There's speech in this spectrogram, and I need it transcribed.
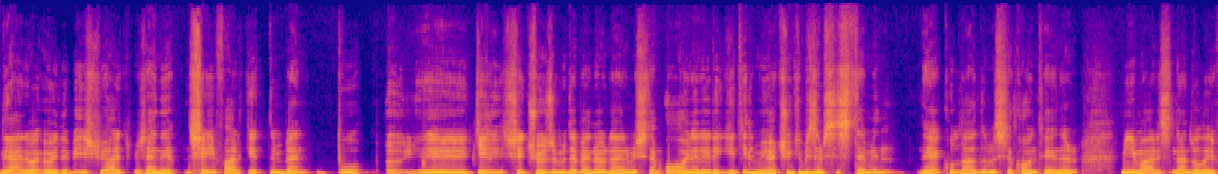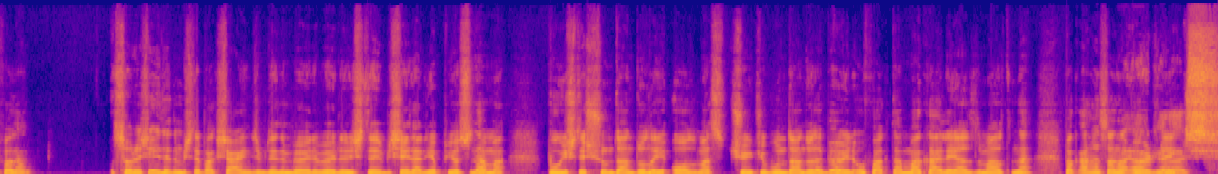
yani bak öyle bir işi açmış. Hani şeyi fark ettim ben. Bu eee, ge- şey çözümü de ben önermiştim. O öneriyle gidilmiyor. Çünkü bizim sistemin e, kullandığımız işte konteyner mimarisinden dolayı falan Sonra şey dedim işte bak Şahin'cim dedim böyle böyle işte bir şeyler yapıyorsun ama bu işte şundan dolayı olmaz. Çünkü bundan dolayı böyle ufaktan makale yazdım altına. Bak aha sana Vay örnek. arkadaş.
